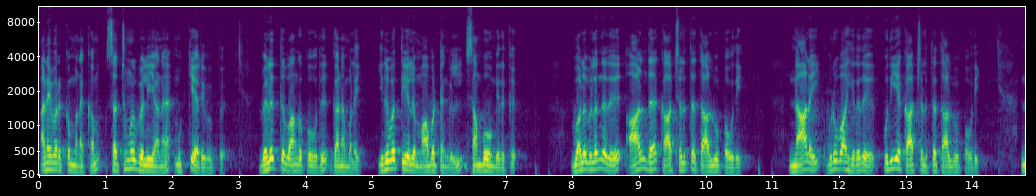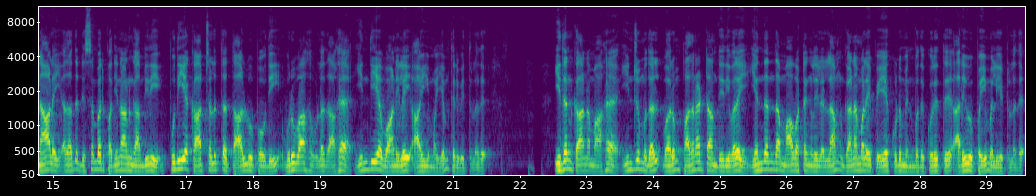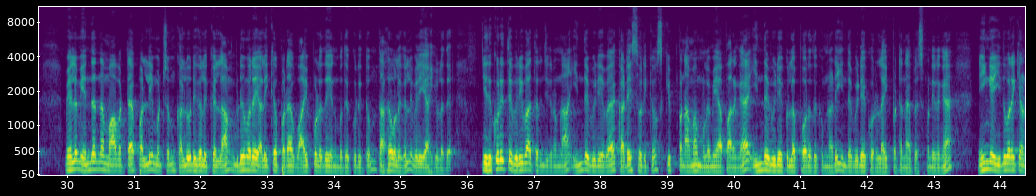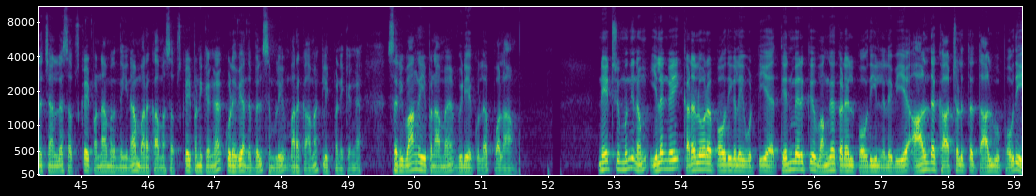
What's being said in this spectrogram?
அனைவருக்கும் வணக்கம். சற்றுமு வெளியான முக்கிய அறிவிப்பு. வெளுத்து வாங்கப்போவது கனமழை. இருபத்தி ஏழு மாவட்டங்களில் சம்பவம் இருக்கு. வலுவிழந்தது ஆழ்ந்த காற்றழுத்த தாழ்வு பகுதி. நாளை உருவாகிறது புதிய காற்றழுத்த தாழ்வு பகுதி. நாளை அதாவது டிசம்பர் பதினான்காம் தேதி புதிய காற்றழுத்த தாழ்வு பகுதி உருவாக உள்ளதாக இந்திய வானிலை ஆய்வு மையம் தெரிவித்துள்ளது. இதன் காரணமாக இன்று முதல் வரும் பதினெட்டாம் தேதி வரை எந்தெந்த மாவட்டங்களிலெல்லாம் கனமழை பெய்யக்கூடும் என்பது குறித்து அறிவிப்பையும் வெளியிட்டுள்ளது. மேலும் எந்தெந்த மாவட்ட பள்ளி மற்றும் கல்லூரிகளுக்கெல்லாம் விடுமுறை அளிக்கப்பட வாய்ப்புள்ளது என்பது குறித்தும் தகவல்கள் வெளியாகியுள்ளது. இது குறித்து விரிவாக தெரிஞ்சுக்கணும்னா இந்த வீடியோவை கடைசி வரைக்கும் ஸ்கிப் பண்ணாமல் முழுமையாக பாருங்கள் இந்த வீடியோக்குள்ளே போகிறதுக்கு முன்னாடி இந்த வீடியோக்கு ஒரு லைக் பட்டனை ப்ரெஸ் பண்ணிடுங்க. நீங்கள் இதுவரைக்கும் என்னோட சேனலை சப்ஸ்கிரைப் பண்ணாமல் இருந்தீங்கன்னா மறக்காமல் சப்ஸ்கிரைப் பண்ணிக்கோங்க. கூடவே அந்த பெல் சிம்பிளையும் மறக்காமல் கிளிக் பண்ணிக்கோங்க. சரி வாங்க இப்போ நாம் வீடியோக்குள்ளே போகலாம் நேற்று முன்தினம் இலங்கை கடலோர பகுதிகளை ஒட்டிய தென்மேற்கு வங்கக்கடல் பகுதியில் நிலவிய ஆழ்ந்த காற்றழுத்த தாழ்வு பகுதி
